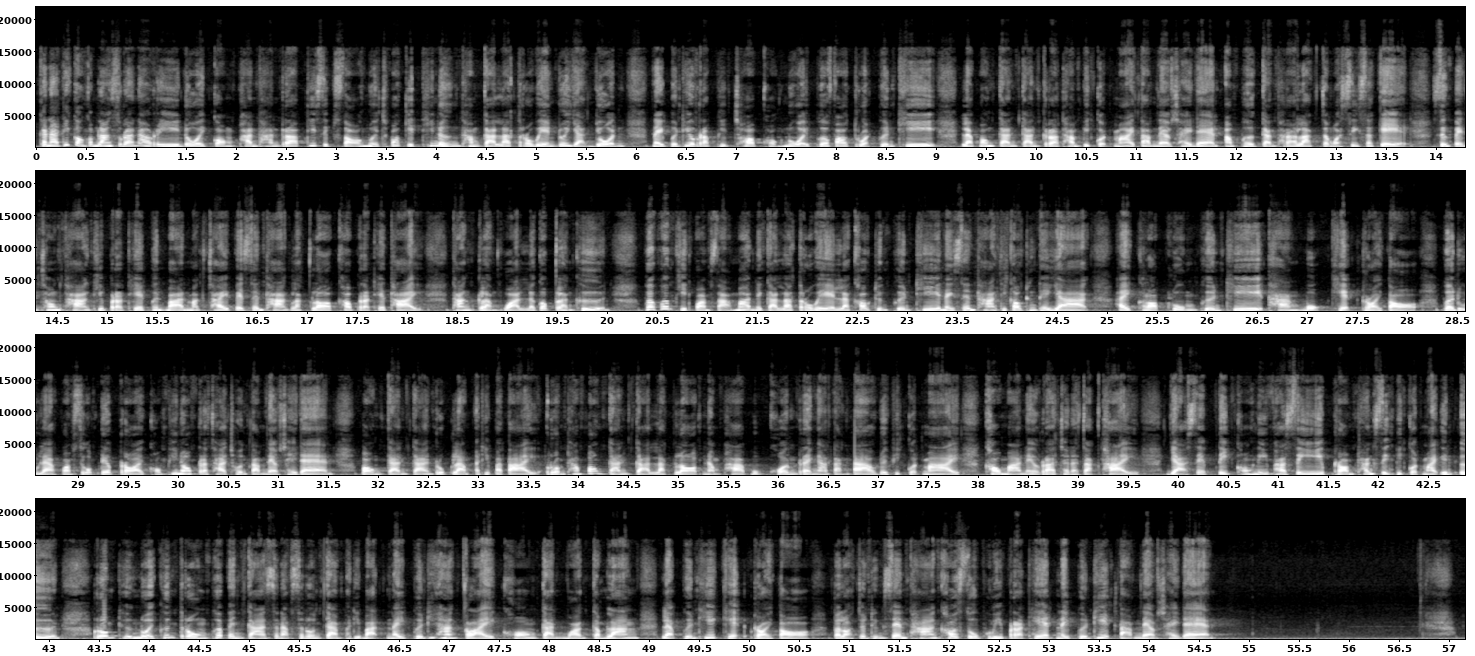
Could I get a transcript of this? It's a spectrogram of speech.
ขณะที่กองกำลังสุรนารี โดยกองพันฐานราบที่ 12 หน่วยเฉพาะกิจที่ 1ทำการลาดตระเวนด้วยยานยนต์ ในพื้นที่รับผิดชอบของหน่วยเพื่อเฝ้าตรวจพื้นที่ และป้องกันการกระทำผิดกฎหมายตามแนวชายแดนอำเภอกันทรลักษณ์จังหวัดศรีสะเกดซึ่งเป็นช่องทางที่ประเทศเพื่อนบ้านมักใช้เป็นเส้นทางลักลอบเข้าประเทศไทย ทั้งกลางวันและก็กลางคืน เพื่อเพิ่มขีดความสามารถในการลาดตระเวนและเข้าถึงพื้นที่ในเส้นทางที่เข้าถึงได้ยาก ให้ครอบคลุมพื้นที่ทางบกเขตรอยต่อ เพื่อดูแลความสงบเรียบร้อยของพี่น้องประชาชนตามแนวชายแดน ป้องกันการรุกล้ำอธิปไตย รวมทั้งป้องกันการลักลอบนำพาบุคคลแรงงานต่างด้าวโดยผิดกฎหมาย เข้ามาในราชอาณาจักรไทยยาเสพติดของหนีภาษี พร้อมทั้งสิ่งผิดกฎหมายอื่น ๆ รวมถึงหน่วยขึ้นตรง เพื่อเป็นการสนับสนุนการปฏิบัติในพื้นที่ห่างไกลของการวางกำลัง และพื้นที่เขตรอยต่อ ตลอดจนถึงเส้นทางเข้าสู่ภูมิประเทศในพื้นที่ตามแนวชายแดน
